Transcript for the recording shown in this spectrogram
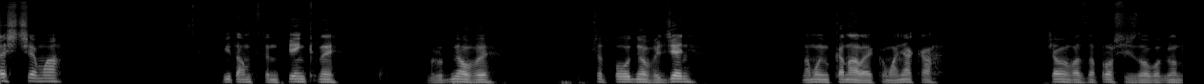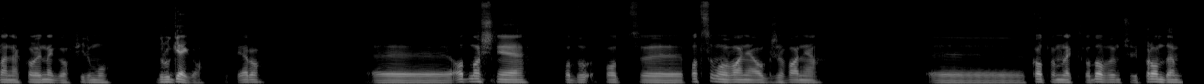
Cześć siema. Witam w ten piękny, grudniowy, przedpołudniowy dzień na moim kanale Komaniaka. Chciałem Was zaprosić do oglądania kolejnego filmu, drugiego dopiero, yy, odnośnie pod, pod, yy, podsumowania ogrzewania yy, kotłem elektrodowym, czyli prądem,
